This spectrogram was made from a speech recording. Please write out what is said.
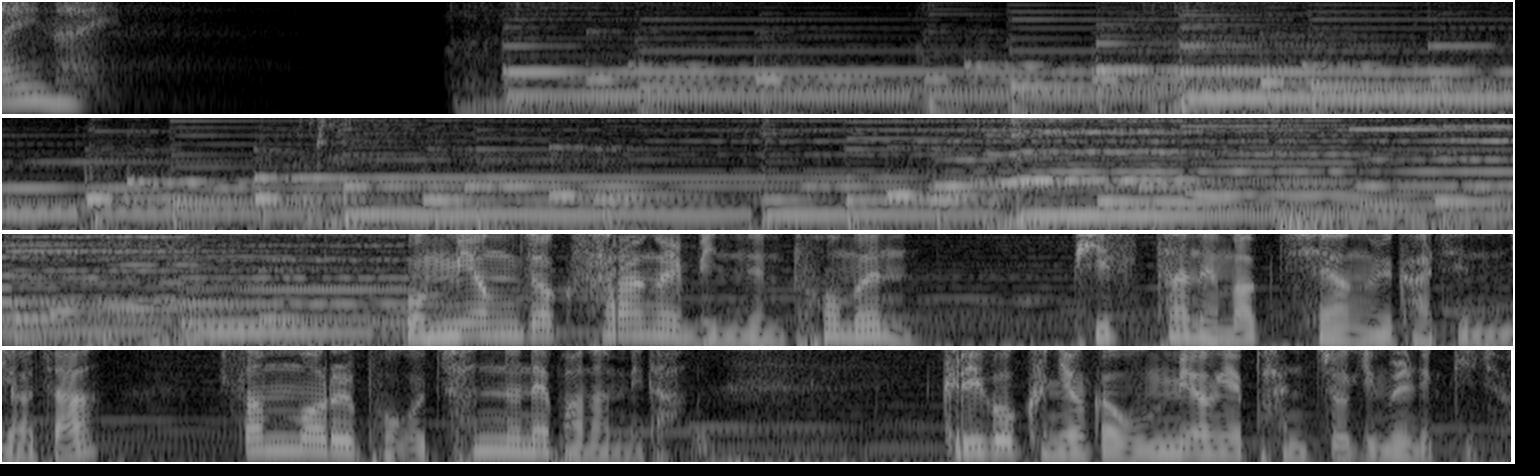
NCT의 night night 운명적 사랑을 믿는 톰은 비슷한 음악 취향을 가진 여자 썸머를 보고 첫눈에 반합니다. 그리고 그녀가 운명의 반쪽임을 느끼죠.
